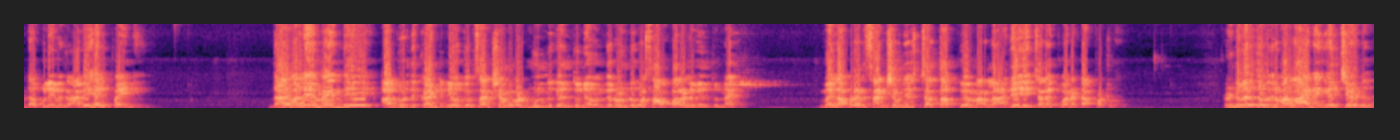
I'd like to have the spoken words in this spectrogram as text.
డబ్బులు ఏవైతే అవి హెల్ప్ అయినాయి. దానివల్ల ఏమైంది? అభివృద్ధి కంటిన్యూ అవుతుంది. సంక్షేమం కూడా ముందుకు వెళ్తూనే ఉంది. రెండు కూడా సమపాలలో వెళ్తున్నాయి. మళ్ళీ అప్పుడు ఆయన సంక్షేమం చేసి చాలా తక్కువే. మరలా అదే చాలా ఎక్కువ అన్నట్టు అప్పట్లో. రెండు వేల తొమ్మిదిలో మరలా ఆయనే గెలిచాడు.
